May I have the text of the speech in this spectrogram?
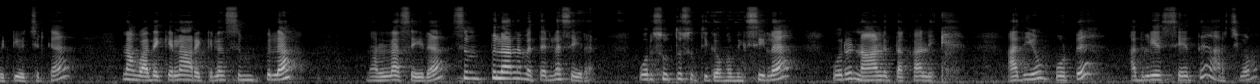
வெட்டி வச்சுருக்கேன். நான் வதக்கலாம் அரைக்கலாம் சிம்பிளாக நல்லா செய்கிறேன் சிம்பிளான மெத்தடில் செய்கிறேன் ஒரு சுற்று சுற்றிக்கோங்க மிக்சியில். ஒரு நாலு தக்காளி. அதையும் போட்டு அதுலேயே சேர்த்து அரைச்சிக்கோங்க.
